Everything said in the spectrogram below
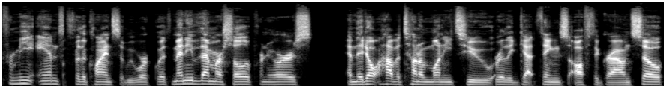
for me and for the clients that we work with. Many of them are solopreneurs and they don't have a ton of money to really get things off the ground. So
